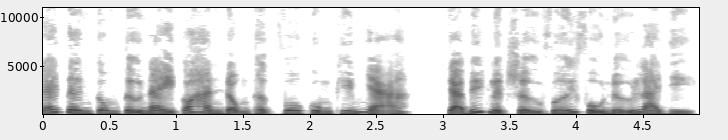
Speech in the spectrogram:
Cái tên công tử này có hành động thật vô cùng khiếm nhã, chả biết lịch sự với phụ nữ là gì.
